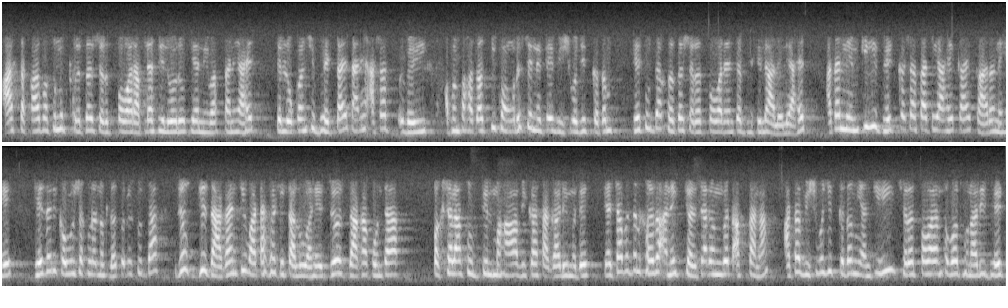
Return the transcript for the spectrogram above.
आज सकाळपासून खरं तर शरद पवार आपल्या सिल्वरोक या निवासस्थानी आहेत. ते लोकांशी भेटतायत आणि अशाच वेळी आपण पाहतात की काँग्रेसचे नेते विश्वजित कदम हे सुद्धा खरं तर शरद पवार यांच्या भेटीला आलेले आहेत. आता नेमकी ही भेट कशासाठी आहे काय कारण हे हे जरी कळू शकलं नसलं तरी सुद्धा जो जी जागांची वाटाघाटी चालू आहे जो जागा कोणत्या पक्षाला सुटतील महाविकास आघाडीमध्ये. याच्याबद्दल खरं तर अनेक चर्चा रंगत असताना आता विश्वजित कदम यांचीही शरद पवारांसोबत होणारी भेट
